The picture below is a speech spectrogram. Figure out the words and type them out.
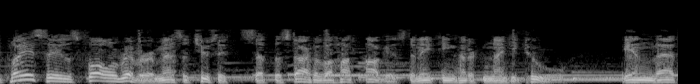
The place is Fall River, Massachusetts, at the start of a hot August in 1892. In that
